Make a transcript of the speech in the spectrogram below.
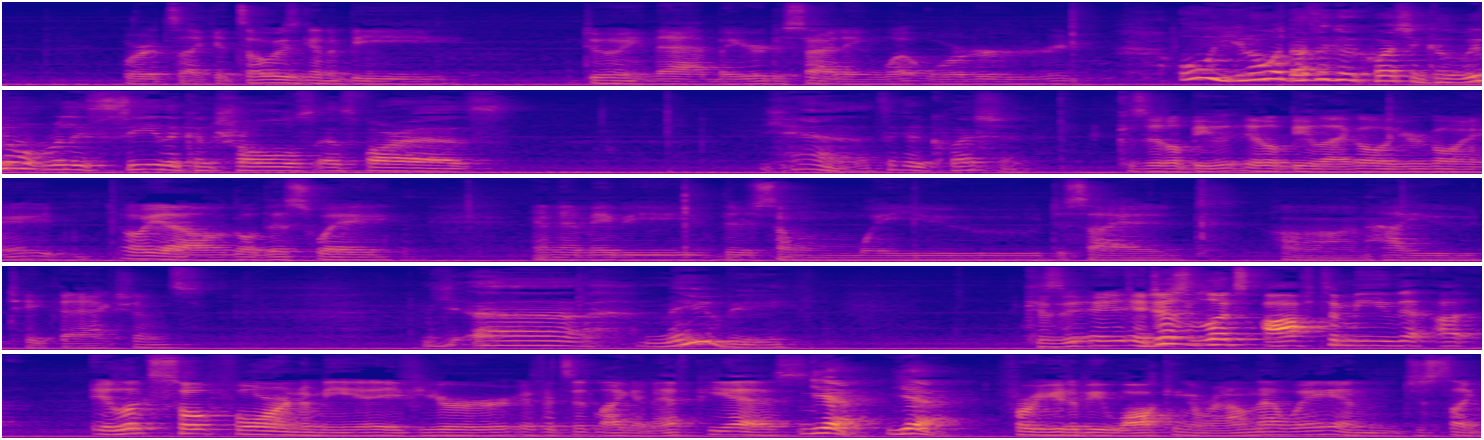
Where it's like it's always gonna be doing that, but you're deciding what order. Oh, you know what? That's a good question because we don't really see the controls as far as. Yeah, that's a good question. Because it'll be it'll be like, oh, you're going, oh yeah, I'll go this way, and then maybe there's some way you decide on how you take the actions. Yeah, maybe. because it, it just looks off to me that uh, it looks so foreign to me if you're if it's at like an FPS Yeah, yeah, for you to be walking around that way and just like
